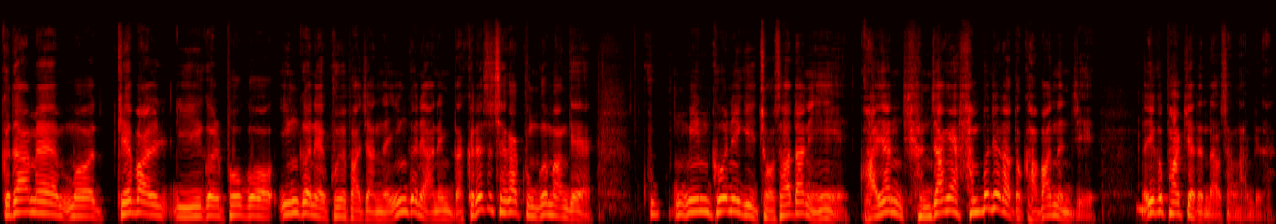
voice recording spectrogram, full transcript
그 다음에 뭐 개발 이익을 보고 인근에 구입하지 않는 인근이 아닙니다. 그래서 제가 궁금한 게 국민권익위 조사단이 과연 현장에 한 번이라도 가봤는지 이거 밝혀야 된다고 생각합니다.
